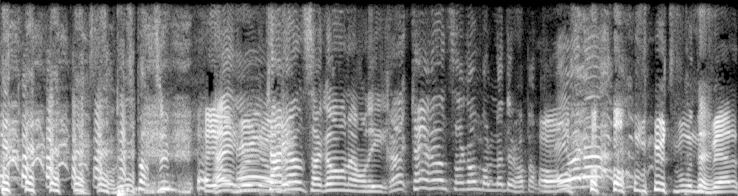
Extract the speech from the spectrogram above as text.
on est perdu. Hey, on Hey, veut- on 40 secondes, on est grand. 40 secondes, on l'a déjà perdu. On, Et voilà! on veut de vos nouvelles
